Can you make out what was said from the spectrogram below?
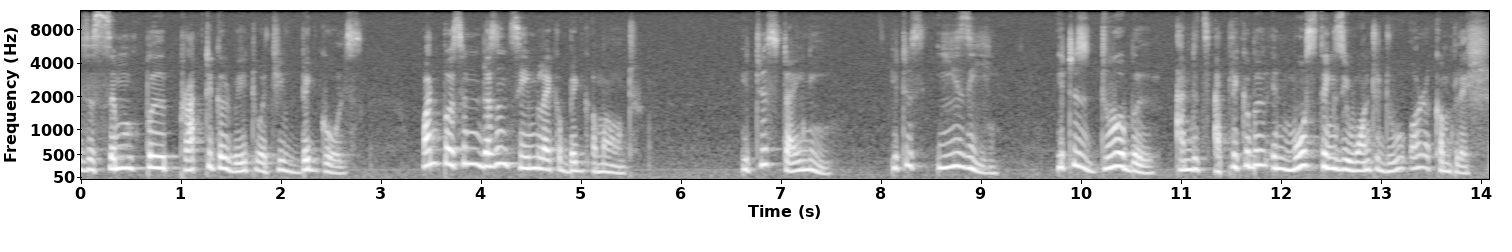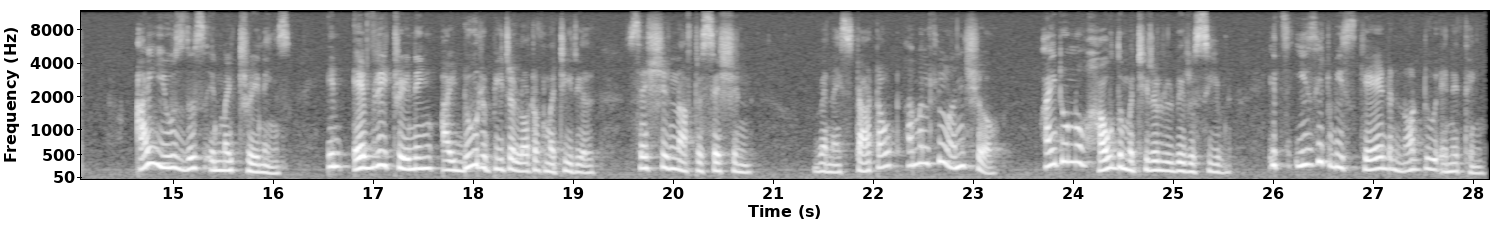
is a simple practical way to achieve big goals. 1% person doesn't seem like a big amount. It is tiny, it is easy, it is doable and it's applicable in most things you want to do or accomplish. I use this in my trainings. In every training, I do repeat a lot of material, session after session. When I start out, I'm a little unsure. I don't know how the material will be received. It's easy to be scared and not do anything,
